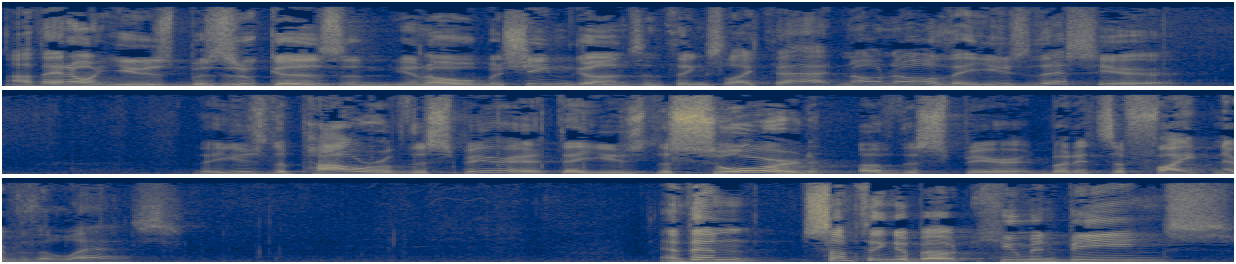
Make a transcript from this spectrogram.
Now they don't use bazookas and you know, machine guns and things like that. No, no, they use this here. They use the power of the Spirit. They use the sword of the Spirit, but it's a fight nevertheless. And then something about human beings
